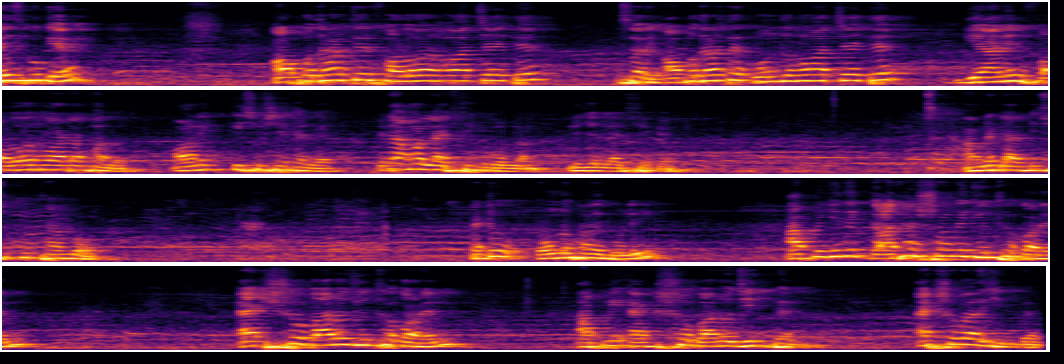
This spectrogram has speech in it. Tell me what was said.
ফেসবুকে অপদার্থের ফলোয়ার হওয়ার চাইতে সরি অপদার্থের বন্ধু হওয়ার চাইতে জ্ঞানীর ফলোয়ার হওয়াটা ভালো। অনেক কিছু শেখা যায়। এটা আমার লাইফ থেকে বললাম, নিজের লাইফ থেকে। আমরা কি আর কিছুক্ষণ থামবো? একটু অন্যভাবে বলি, আপনি যদি গাধার সঙ্গে যুদ্ধ করেন, একশো বারো যুদ্ধ করেন, আপনি একশো বারো জিতবেন। একশো বারো জিতবেন।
